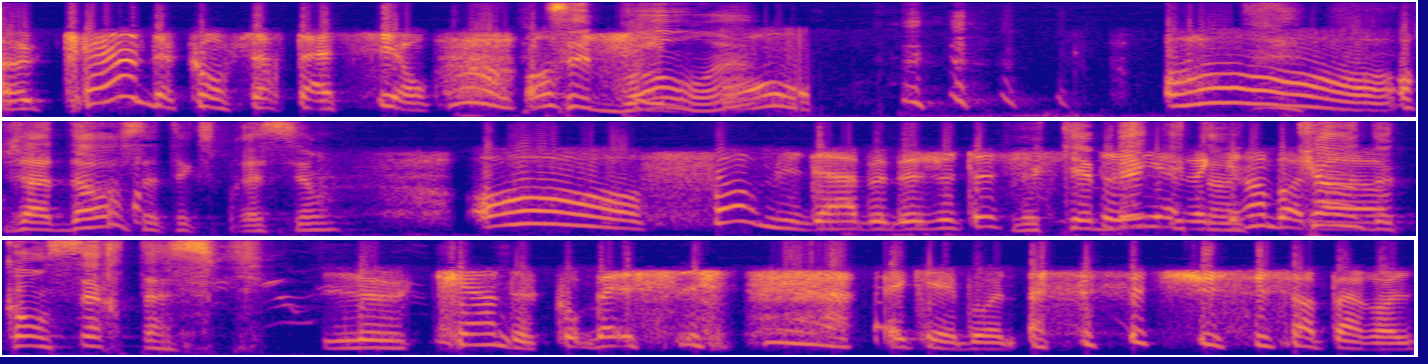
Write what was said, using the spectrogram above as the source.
Un camp de concertation? Oh, C'est bon, hein? bon. Oh! J'adore cette expression. Oh, formidable. Ben, je te Le Québec est avec un grand camp de concertation. Le camp de... Ben, c'est... OK, bonne. je suis sans parole.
